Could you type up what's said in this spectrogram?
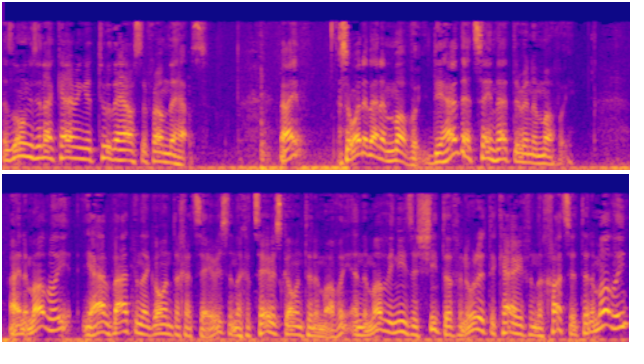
as long as you're not carrying it to the house or from the house. Right? So what about a mavli? Do you have that same heter in a mavli? In a mavli, you have batim that go into chatzeris, and the chatzeris go into the mavli, and the mavli needs a shituf in order to carry from the chatzir to the mavli.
